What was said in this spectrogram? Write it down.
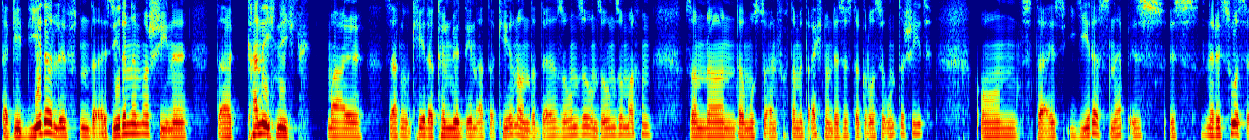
da geht jeder liften, da ist jeder eine Maschine. Da kann ich nicht mal sagen, okay, da können wir den attackieren und der so und so und so und so machen, sondern da musst du einfach damit rechnen. Und das ist der große Unterschied. Und da ist jeder Snap ist, ist eine Ressource.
